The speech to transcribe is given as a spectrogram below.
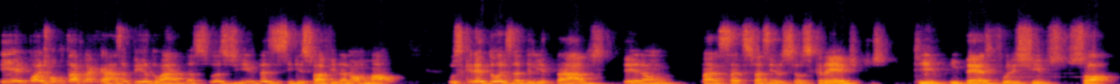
e ele pode voltar para casa perdoado das suas dívidas e seguir sua vida normal. Os credores habilitados terão para satisfazer os seus créditos, que, em tese, foram extintos só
